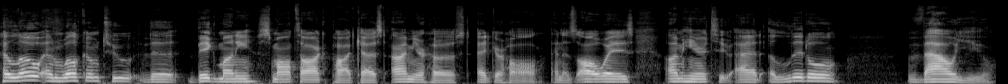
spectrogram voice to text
Hello and welcome to the Big Money Small Talk podcast. I'm your host, Edgar Hall, and as always, I'm here to add a little value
